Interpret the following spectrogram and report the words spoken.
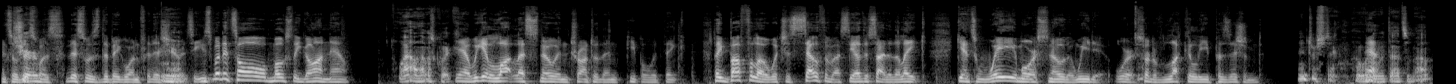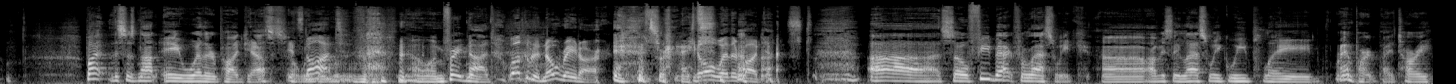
And so this was this was the big one for this year, it seems. But it's all mostly gone now. Wow, that was quick. Yeah, we get a lot less snow in Toronto than people would think. Like Buffalo, which is south of us, the other side of the lake, gets way more snow than we do. We're sort of luckily positioned. Interesting. I wonder Yeah. what that's about. But this is not a weather podcast. so It's we not. move- no, I'm afraid not. Welcome to No Radar, That's right. the all weather podcast. Uh, so feedback from last week. Uh, obviously, last week we played Rampart by Atari,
